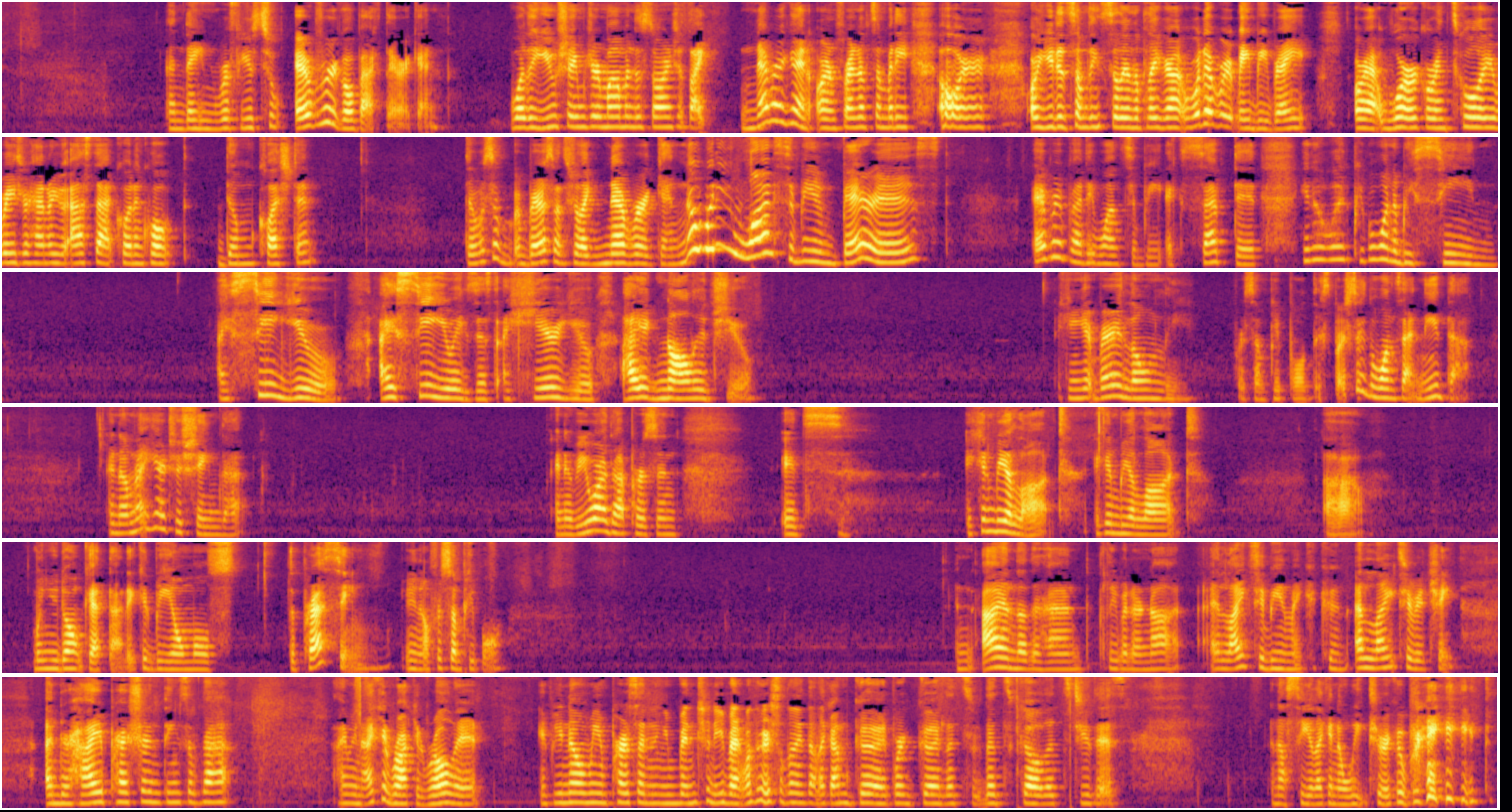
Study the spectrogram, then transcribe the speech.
And they refuse to ever go back there again. Whether you shamed your mom in the store and she's like, never again, or in front of somebody, or or you did something silly on the playground, or whatever it may be, right? or at work or in school or you raise your hand or you ask that quote unquote dumb question, there was some embarrassment. You're like, never again. Nobody wants to be embarrassed. Everybody wants to be accepted. You know what? People want to be seen. I see you. I see you exist. I hear you. I acknowledge you. It can get very lonely for some people, especially the ones that need that. And I'm not here to shame that. And if you are that person, it's it can be a lot. It can be a lot um, when you don't get that. It could be almost depressing, you know, for some people. And I, on the other hand, believe it or not, I like to be in my cocoon. I like to retreat under high pressure and things of that. I mean, I could rock and roll it. If you know me in person and you've been to an event with me or something like that, like I'm good, we're good. Let's let's go. Let's do this. And I'll see you like in a week to recuperate.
